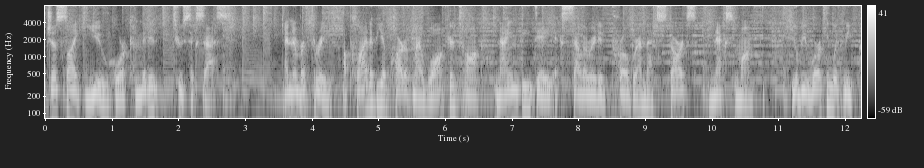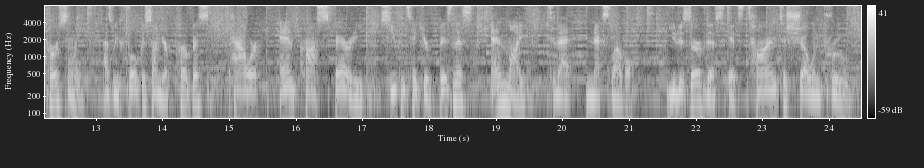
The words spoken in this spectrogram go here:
just like you who are committed to success. And number three, apply to be a part of my Walk Your Talk 90 day accelerated program that starts next month. You'll be working with me personally as we focus on your purpose, power, and prosperity so you can take your business and life to that next level. You deserve this. It's time to show and prove.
